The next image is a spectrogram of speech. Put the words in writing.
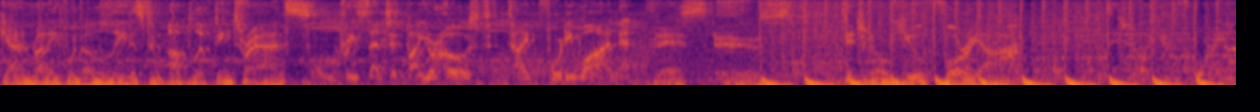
Get ready for the latest and uplifting trance. Presented by your host, Type 41. This is Digital Euphoria. Digital Euphoria.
